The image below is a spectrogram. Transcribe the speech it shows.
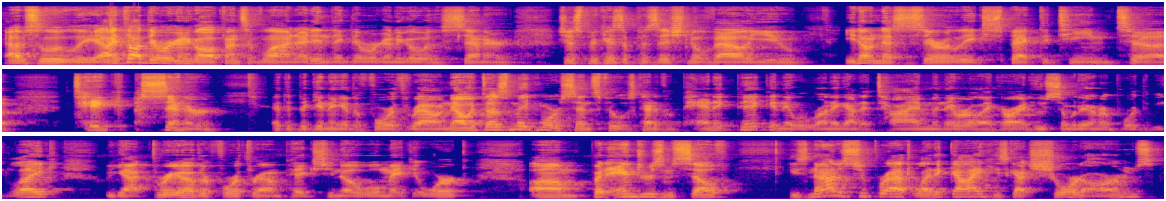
Absolutely. I thought they were going to go offensive line. I didn't think they were going to go with a center just because of positional value. You don't necessarily expect a team to take a center at the beginning of the fourth round. Now, it does make more sense if it was kind of a panic pick and they were running out of time and they were like, all right, who's somebody on our board that we like? We got three other fourth round picks. You know, we'll make it work. Um, but Andrews himself, he's not a super athletic guy. He's got short arms.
